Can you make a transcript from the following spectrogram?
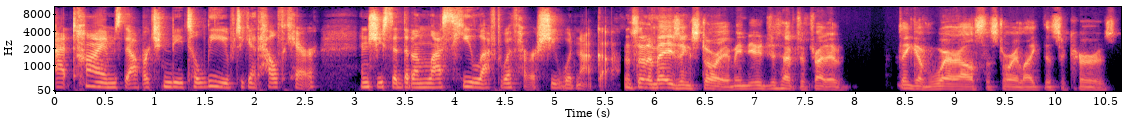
at times the opportunity to leave to get health care. And she said that unless he left with her, she would not go. It's an amazing story. I mean, you just have to try to think of where else a story like this occurs.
